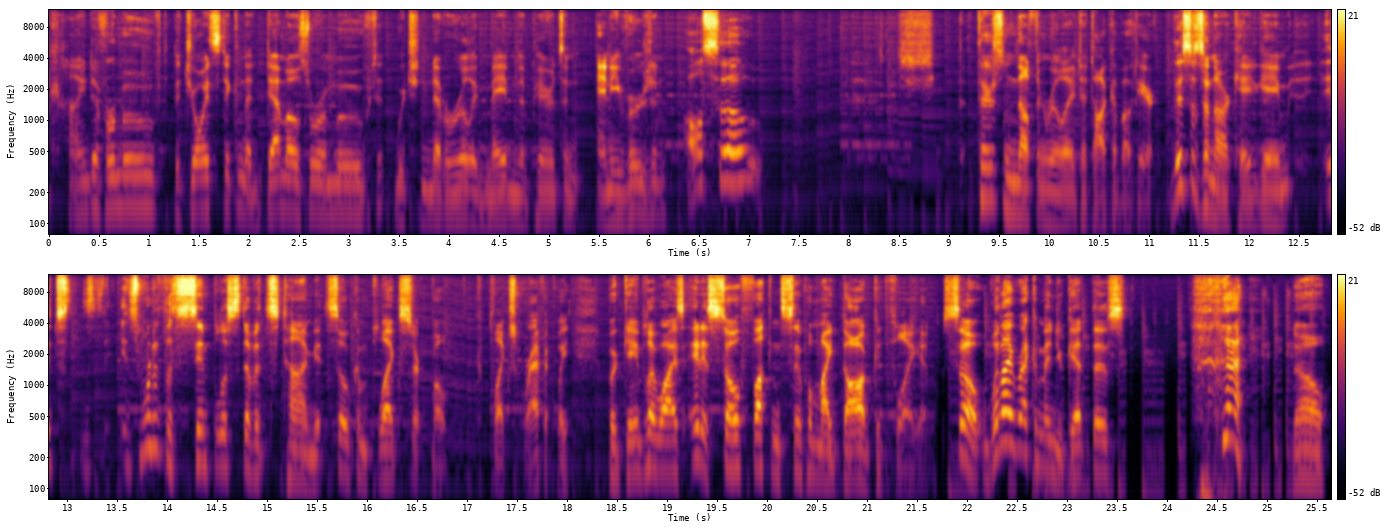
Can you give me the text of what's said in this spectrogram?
kind of removed. The joystick in the demos were removed, which never really made an appearance in any version. Also, there's nothing really to talk about here. This is an arcade game. It's it's one of the simplest of its time, yet so complex, or, well, complex graphically, but gameplay-wise, it is so fucking simple my dog could play it. So, would I recommend you get this? no.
